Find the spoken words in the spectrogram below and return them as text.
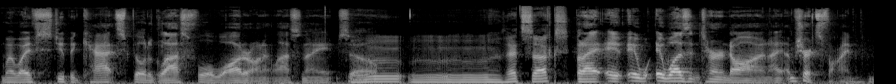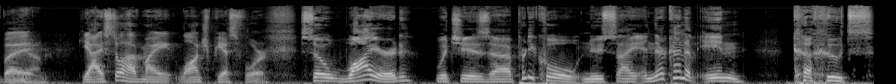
my wife's stupid cat spilled a glass full of water on it last night. So, Ooh, ooh, that sucks. but I it, it, it wasn't turned on. I, I'm sure it's fine. But Yeah. yeah. I still have my launch PS4. So, Wired, which is a pretty cool news site, and they're kind of in cahoots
